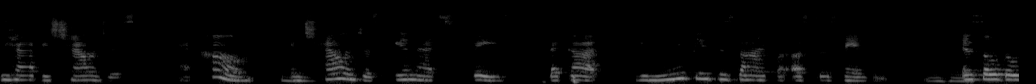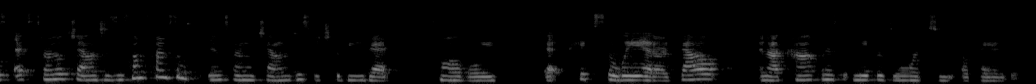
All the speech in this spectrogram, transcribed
we have these challenges that come and mm-hmm. challenge us in that space that God uniquely designed for us to stand in. Mm-hmm. And so those external challenges and sometimes those internal challenges, which could be that small voice that picks away at our doubt and our confidence would make us want to abandon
